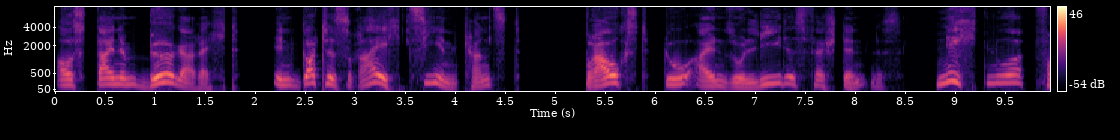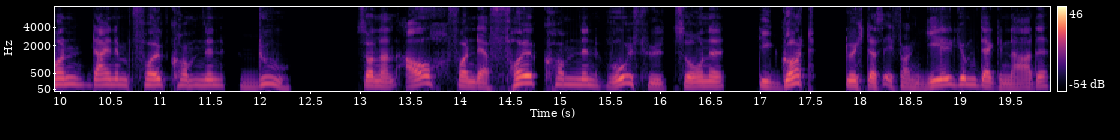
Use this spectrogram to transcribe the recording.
aus deinem Bürgerrecht in Gottes Reich ziehen kannst, brauchst du ein solides Verständnis, nicht nur von deinem vollkommenen Du, sondern auch von der vollkommenen Wohlfühlzone, die Gott durch das Evangelium der Gnade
